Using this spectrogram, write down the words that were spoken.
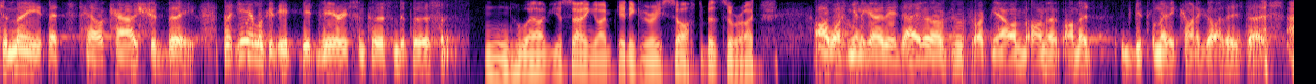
to me, that's how cars should be. But yeah, look, it, it varies from person to person. Mm, well, you're saying I'm getting very soft, but it's all right. I wasn't going to go there, David. I, you know, I'm, I'm, a, I'm a diplomatic kind of guy these days.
